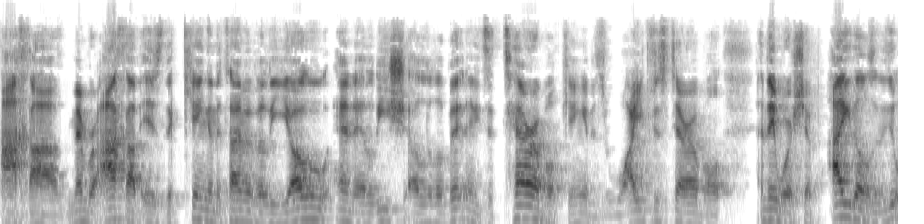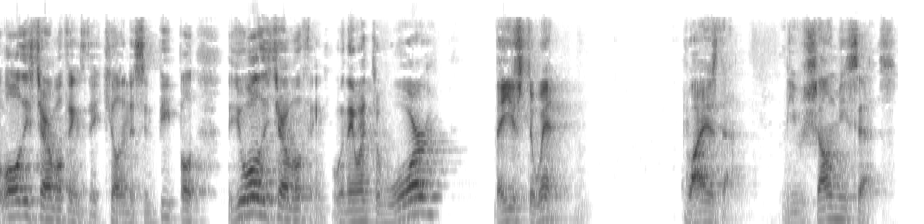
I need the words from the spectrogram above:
Achav. Remember, Achav is the king in the time of Eliyahu and Elisha a little bit, and he's a terrible king, and his wife is terrible, and they worship idols, and they do all these terrible things. They kill innocent people. They do all these terrible things. When they went to war, they used to win. Why is that? The Yerushalmi says,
